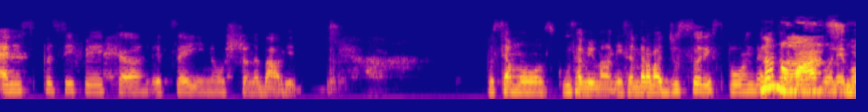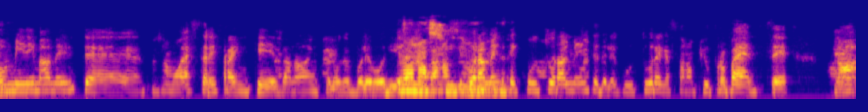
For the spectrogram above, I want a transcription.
any specific, uh, let's say, notion about it. Possiamo, scusami, ma mi sembrava giusto rispondere. No, no, ma volevo minimamente diciamo, essere fraintesa no? in quello che volevo dire. No, no, Ci sono sicuramente culturalmente delle culture che sono più propense no? a,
